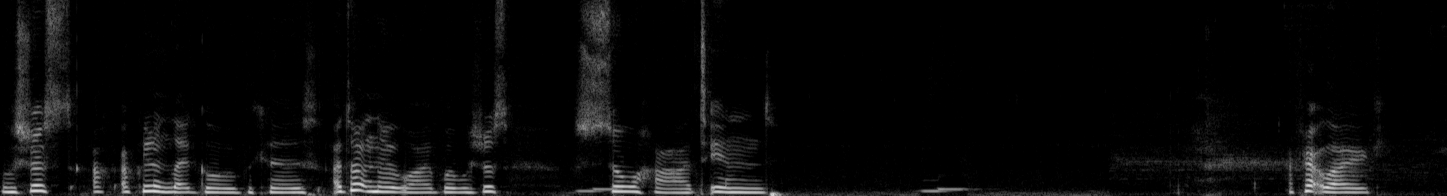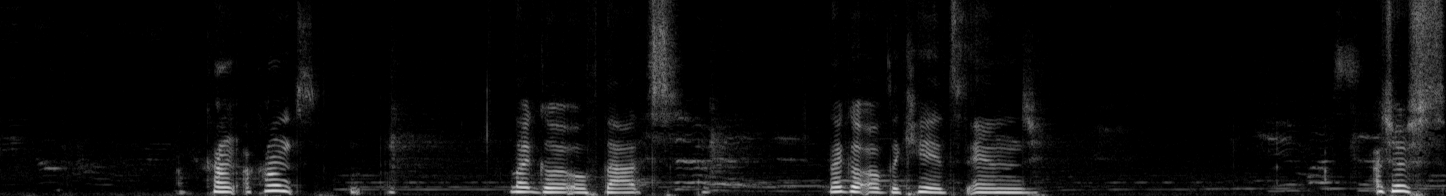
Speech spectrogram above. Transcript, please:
it was just I, I couldn't let go because I don't know why, but it was just so hard, and I felt like I can't I can't let go of that, let go of the kids and I just,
